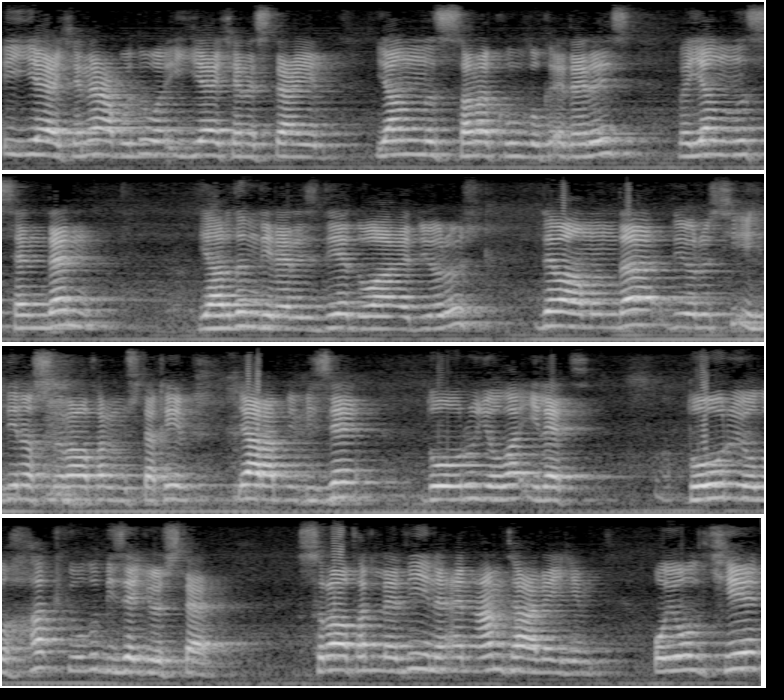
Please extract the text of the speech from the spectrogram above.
İyyâke na'budu ve iyyâke nesta'in Yalnız sana kulluk ederiz ve yalnız senden yardım dileriz diye dua ediyoruz. Devamında diyoruz ki ihdina sıratal müstakim Ya Rabbi bize doğru yola ilet. Doğru yolu, hak yolu bize göster. Sıratal lezine en'amte aleyhim. O yol ki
